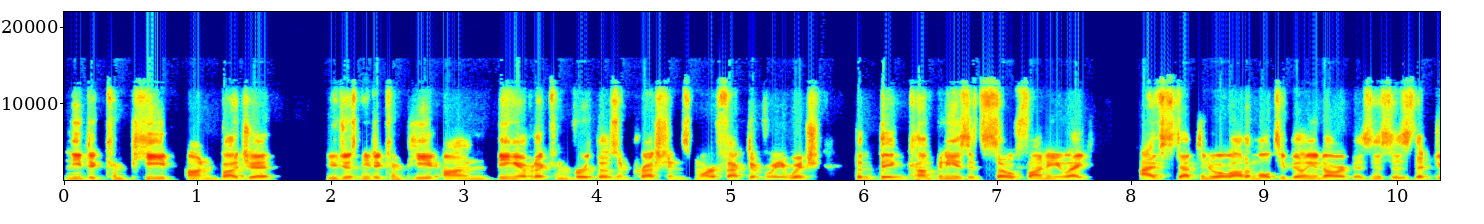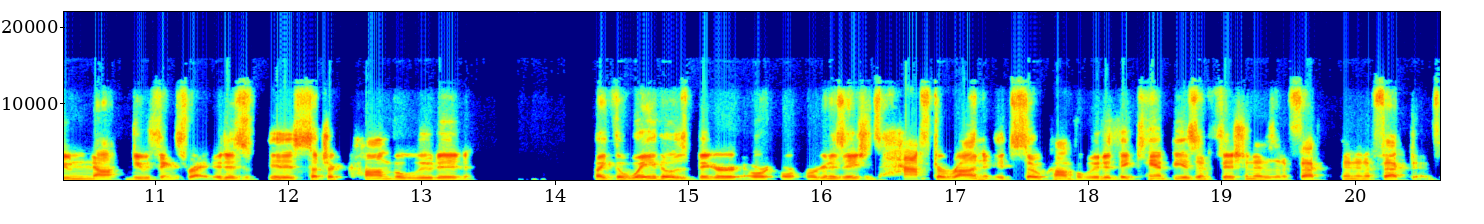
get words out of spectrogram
need to compete on budget. You just need to compete on being able to convert those impressions more effectively, which the big companies, it's so funny. Like I've stepped into a lot of multi-billion dollar businesses that do not do things right. It is it is such a convoluted like the way those bigger or, or organizations have to run, it's so convoluted. They can't be as efficient as an effect and an effective.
